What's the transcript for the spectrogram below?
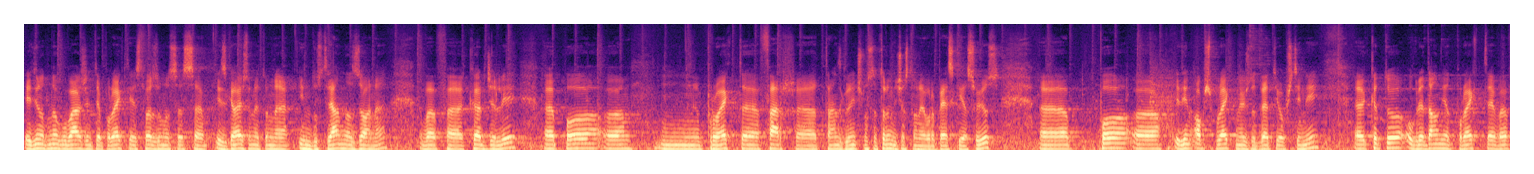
един от много важните проекти е свързано с изграждането на индустриална зона в Кърджали по проект ФАР Трансгранично сътрудничество на Европейския съюз по един общ проект между двете общини, като огледалният проект е в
